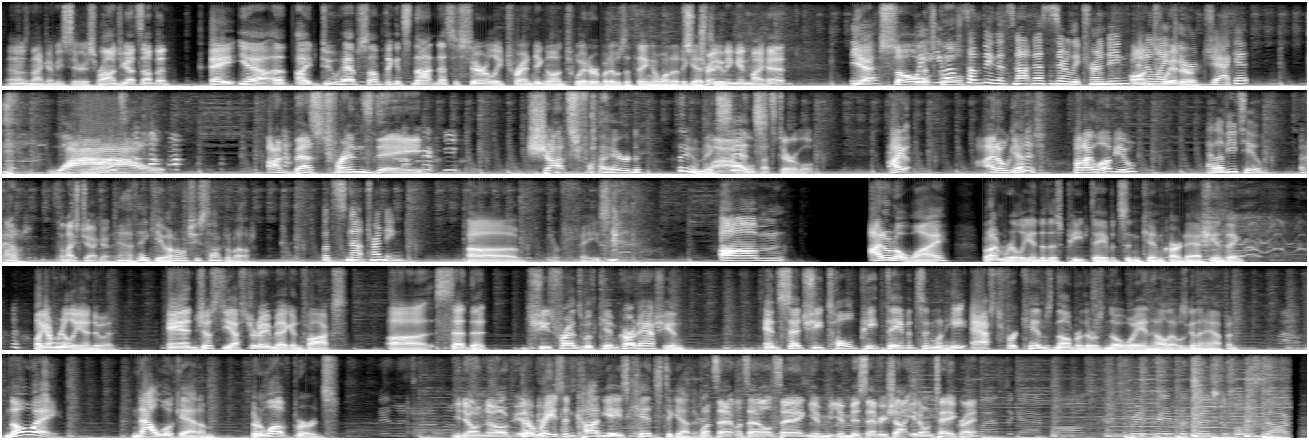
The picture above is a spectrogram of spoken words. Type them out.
I was not going to be serious. Ron, you got something? Hey, yeah, uh, I do have something. It's not necessarily trending on Twitter, but it was a thing I wanted to It's get trending in my head. To. Yeah, so Wait, that's you cool. have something that's not necessarily trending, kind On of like Twitter. your jacket. Wow. On Best Friends Day, shots fired. doesn't even make wow, sense. that's terrible. I, I don't get it, but I love you. I love you too. That's, not, it's a nice jacket. Yeah, thank you. I don't know what she's talking about. What's not trending? Uh, your face. um, I don't know why, but I'm really into this Pete Davidson Kim Kardashian thing. like I'm really into it. And just yesterday, Megan Fox uh, said that she's friends with Kim Kardashian, and said she told Pete Davidson when he asked for Kim's number, there was no way in hell that was going to happen. Wow. No way. Now look at them. They're lovebirds. You don't know if you They're raising Kanye's kids together. What's that? What's that old saying? You you miss every shot you don't take, right?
